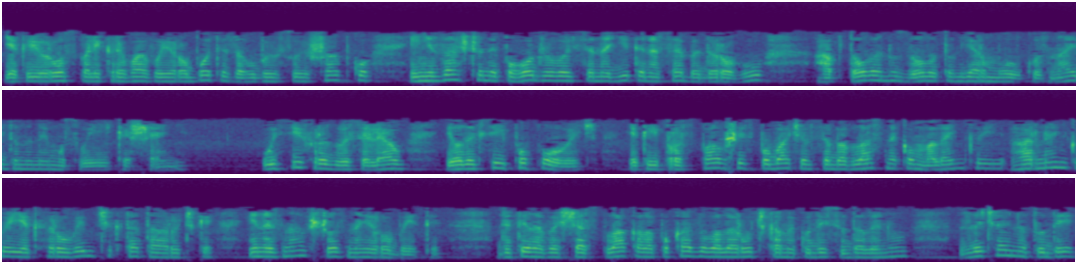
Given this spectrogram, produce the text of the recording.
який у розпалі кривавої роботи загубив свою шапку і ні за що не погоджувався надіти на себе дорогу, гаптовану золотом ярмулку, знайдену ним у своїй кишені. Усіх розвеселяв і Олексій Попович, який, проспавшись, побачив себе власником маленької, гарненької, як херовимчик татарочки, і не знав, що з нею робити. Дитина весь час плакала, показувала ручками кудись удалину, звичайно, туди,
